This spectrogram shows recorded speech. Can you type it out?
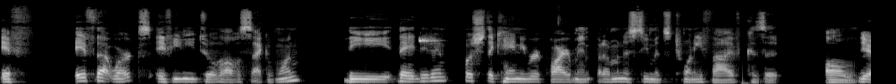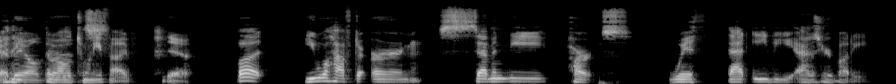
if if that works, if you need to evolve a second one, the they didn't push the candy requirement, but I'm going to assume it's 25 because it all Yeah, they all they're all 25. Yeah. But you will have to earn 70 hearts with that Eevee as your buddy.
